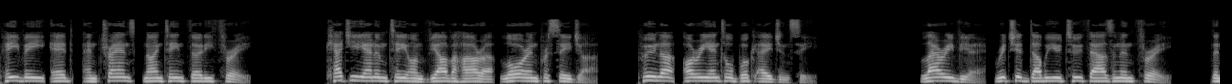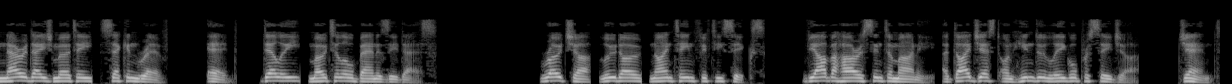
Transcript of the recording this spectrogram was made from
P.V. ed., and trans. 1933. Katyayanasmriti on Vyavahara Law and Procedure. Pune, Oriental Book Agency. Lariviere, Richard W. 2003. The Naradasmriti, 2nd Rev. ed. Delhi, Motilal Banarsidass. Rocher, Ludo, 1956. Vyavahara Cintamani, a digest on Hindu legal procedure. Gent.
